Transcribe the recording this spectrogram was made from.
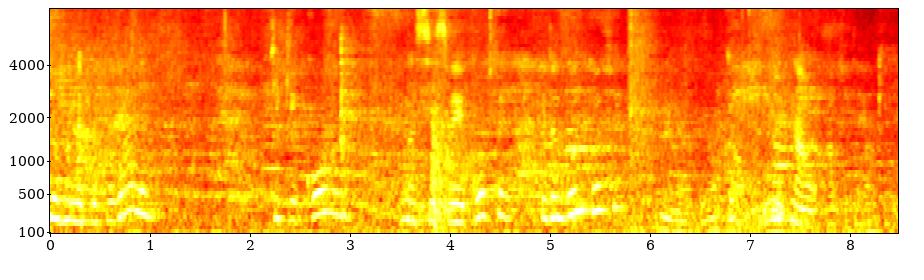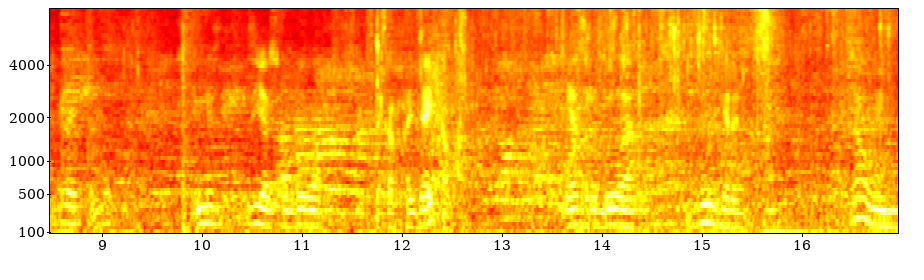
нічого не купували, тільки колу. У нас є свої кофе. You don't want coffee? Not now, after. Okay, later. Ми, я зробила така хазяйка. Я зробила бургери. На олені.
